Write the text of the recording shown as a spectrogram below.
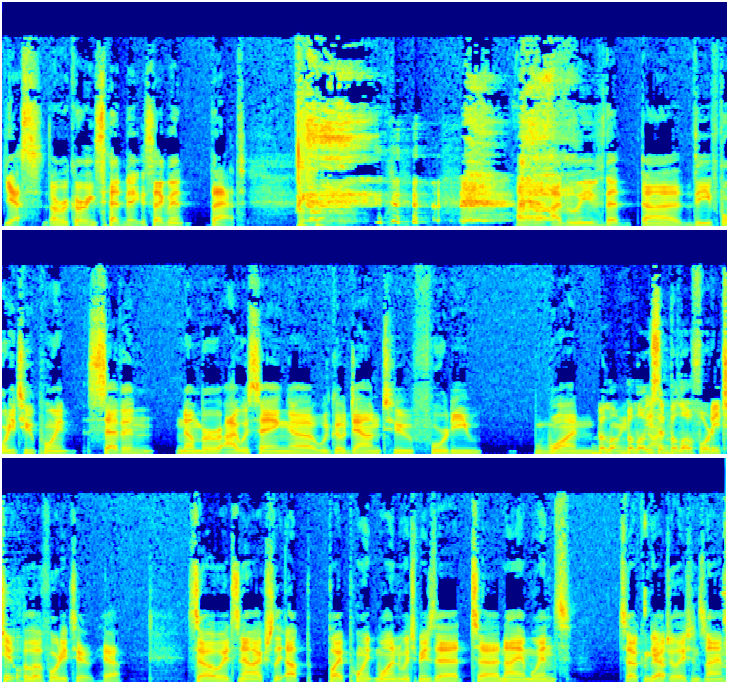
Yes, a recurring segment, segment that. uh, I believe that uh, the 42.7 number I was saying uh, would go down to 41. below below you said below forty two. below 42, yeah. So it's now actually up by 0.1, which means that uh, Naaim wins. So congratulations, Naaim.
